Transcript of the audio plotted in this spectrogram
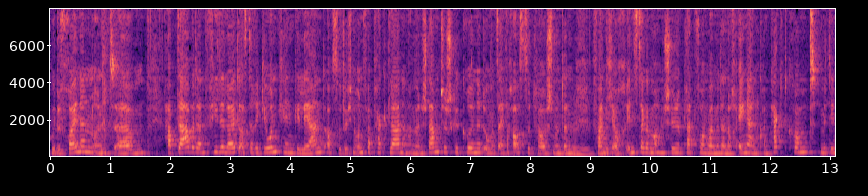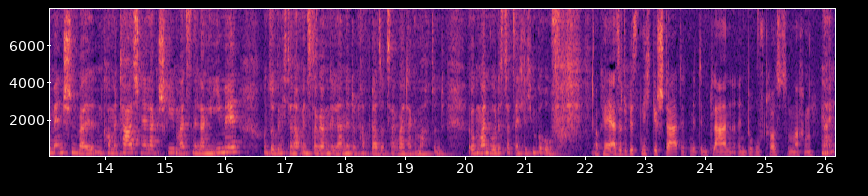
gute Freundin und ähm, habe da aber dann viele Leute aus der Region kennengelernt, auch so durch einen Unverpacktladen. Dann haben wir einen Stammtisch gegründet, um uns einfach auszutauschen und dann mhm. fand ich auch Instagram auch eine schöne Plattform, weil man dann auch enger in Kontakt kommt mit den Menschen, weil ein Kommentar ist schneller geschrieben als eine lange E-Mail und so bin ich dann auf Instagram gelandet und habe da sozusagen weitergemacht. Und irgendwann wurde es tatsächlich ein Beruf. Okay, also du bist nicht gestartet mit dem Plan, einen Beruf draus zu machen. Nein.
